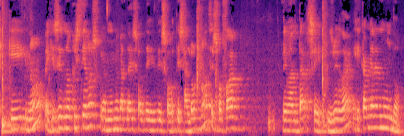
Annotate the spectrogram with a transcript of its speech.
Que, que, ¿no? Hay que ser no cristianos, a mí me encanta eso de, de, so- de salón, ¿no? De sofá, levantarse. Es verdad, hay que cambiar el mundo,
